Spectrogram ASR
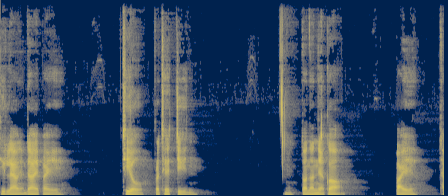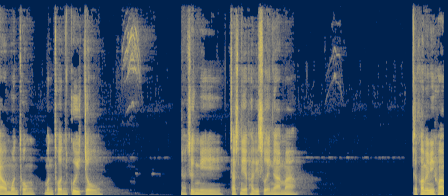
ที่แล้วเนี่ยได้ไปเที่ยวประเทศจีน ตอนนั้นเนี่ยก็ไปแถวมณฑลมณฑลกุ้ยโจนะซึ่งมีทัศนียภาพที่สวยงามมาก แต่เขาไม่มีความ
